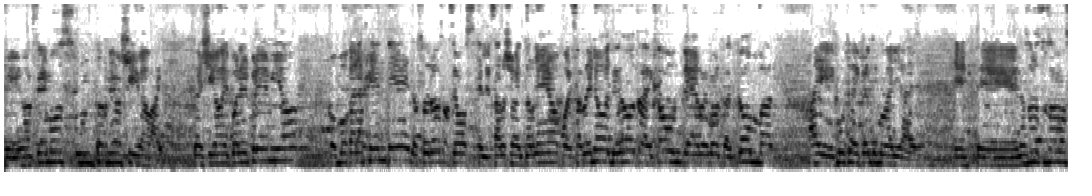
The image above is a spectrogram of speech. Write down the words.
Eh, hacemos un torneo Gigabyte. Entonces Gigabyte pone el premio, convoca a la gente, nosotros hacemos el desarrollo del torneo, puede ser de LOL, de Dota, de Counter, de Mortal Kombat, hay muchas diferentes modalidades. Este, nosotros usamos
